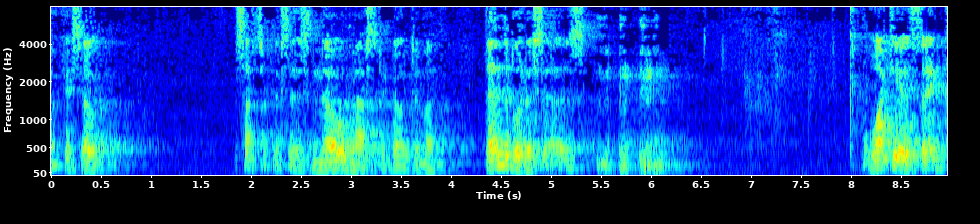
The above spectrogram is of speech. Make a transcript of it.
Okay, so Saccaka says, No, Master Gotama. Then the Buddha says, What do you think,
